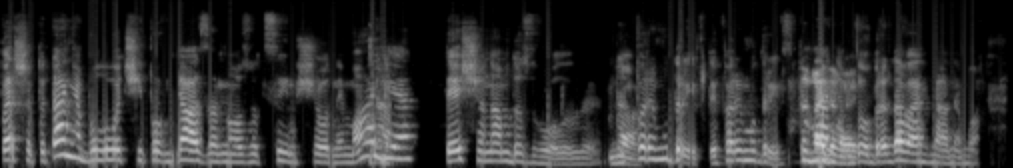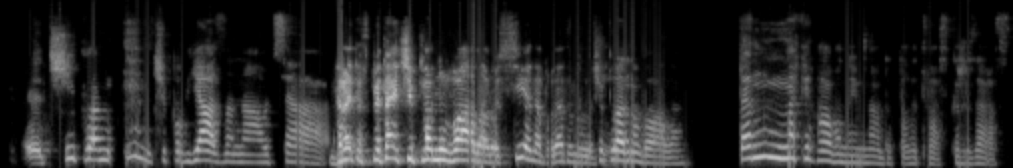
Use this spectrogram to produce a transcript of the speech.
перше питання було, чи пов'язано з цим, що немає, те, що нам дозволили. Да. От перемудрив, ти перемудрив. З Давай, давай. добре, давай глянемо. Е, Чи план чи пов'язана оця Давайте спитай, чи планувала Росія нападати на чи планувала? Та ну нафіга воно їм надо, та Литва, скажи зараз.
